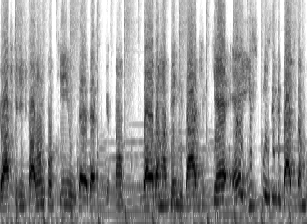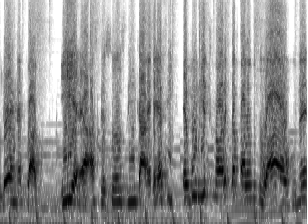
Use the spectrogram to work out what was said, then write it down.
Eu acho que a gente falou um pouquinho de, dessa questão da, da maternidade, que é, é exclusividade da mulher, né, Flávio? E é, as pessoas é assim é bonito na hora que tá falando do algo né?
